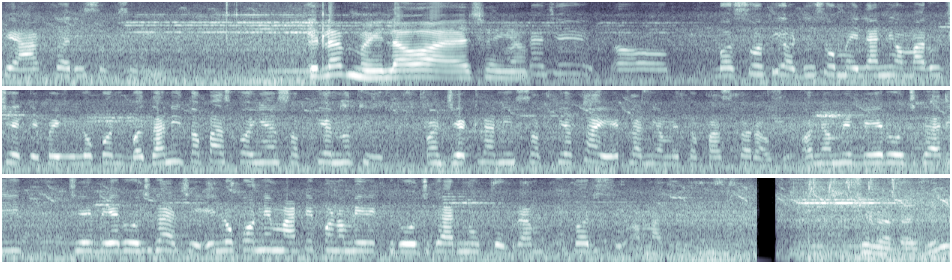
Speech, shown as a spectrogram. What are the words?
કે આ કરી શકશો. કેટલા મહિલાઓ આવ્યા છે અહીંયા? બસોથી અઢીસો મહિલાની અમારું છે કે ભાઈ એ લોકોને બધાની તપાસ તો અહીંયા શક્ય નથી, પણ જેટલાની શક્ય થાય એટલાની અમે તપાસ કરાવશું. અને અમે બેરોજગારી, જે બેરોજગાર છે, એ લોકોને માટે પણ અમે એક રોજગારનો પ્રોગ્રામ કરશું આમાંથી જય માતાજી,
